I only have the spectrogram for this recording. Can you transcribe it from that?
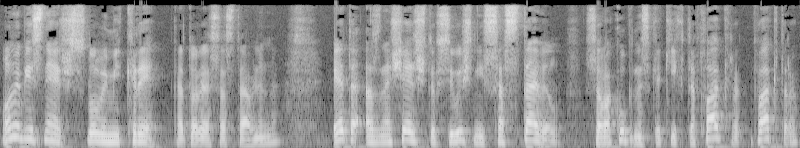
Он объясняет, что слово «микре», которое составлено, это означает, что Всевышний составил совокупность каких-то факторов,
